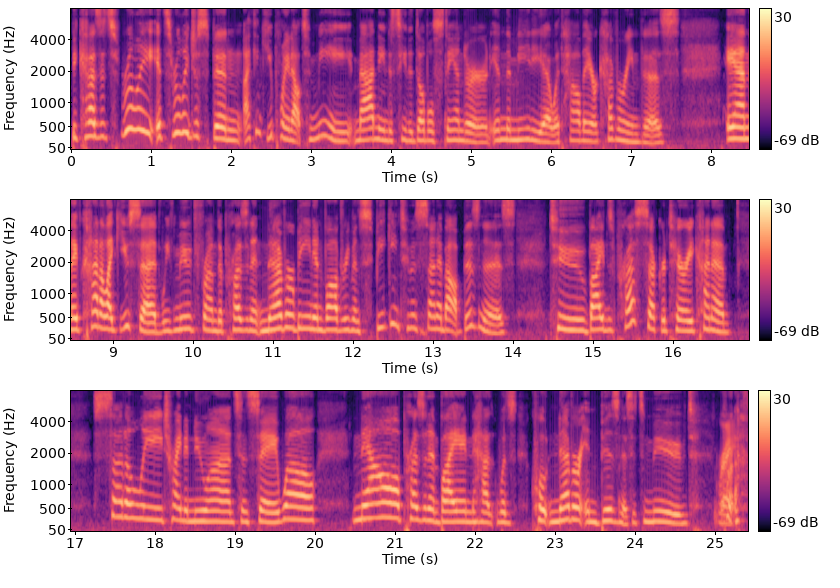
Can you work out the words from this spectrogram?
because it's really it's really just been I think you pointed out to me maddening to see the double standard in the media with how they are covering this. And they've kind of like you said, we've moved from the president never being involved or even speaking to his son about business to Biden's press secretary kind of subtly trying to nuance and say, well, now President Biden has, was quote never in business. It's moved. Right.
